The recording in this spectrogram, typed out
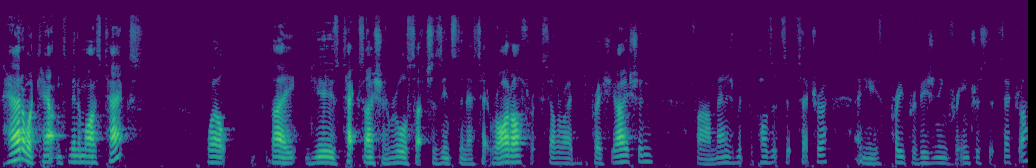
how do accountants minimise tax? Well, they use taxation rules such as instant asset write-off or accelerated depreciation, farm management deposits, etc., and use pre-provisioning for interest, etc.,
